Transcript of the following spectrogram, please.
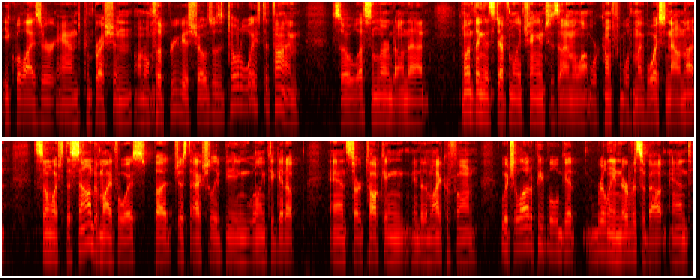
equalizer and compression on all the previous shows was a total waste of time. So lesson learned on that. One thing that's definitely changed is that I'm a lot more comfortable with my voice now. Not so much the sound of my voice, but just actually being willing to get up and start talking into the microphone, which a lot of people get really nervous about, and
